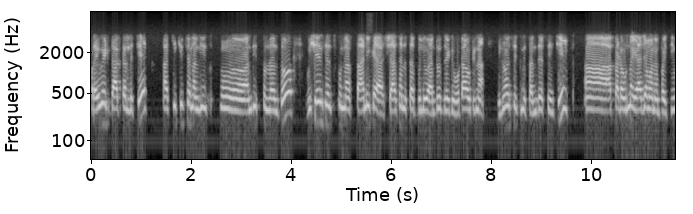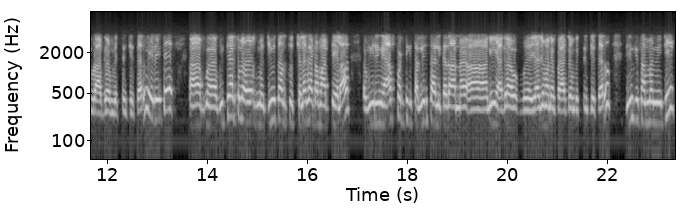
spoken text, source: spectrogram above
ప్రైవేట్ డాక్టర్లచే ఆ చికిత్సను అంది అందిస్తుండటంతో అందిస్తుండడంతో విషయం తెలుసుకున్న స్థానిక శాసనసభ్యులు అనిరుద్ రెడ్డి హుటాహుటిన యూనివర్సిటీని సందర్శించి అక్కడ ఉన్న యాజమాన్యంపై తీవ్ర ఆగ్రహం వ్యక్తం చేశారు. ఏదైతే ఆ, విద్యార్థుల జీవితాలతో చెలగాట మార్చేలా వీరిని ఆసుపత్రికి తరలించాలి కదా అన్న అని ఆగ్రహ యాజమాన్యంపై ఆగ్రహం వ్యక్తం చేశారు. దీనికి సంబంధించి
